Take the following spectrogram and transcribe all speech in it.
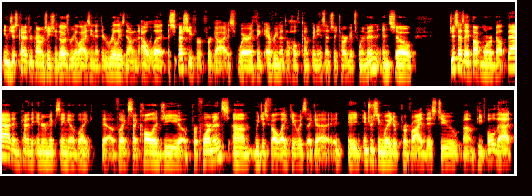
and just kind of through conversation with those, realizing that there really is not an outlet, especially for for guys, where I think every mental health company essentially targets women. And so just as I thought more about that and kind of the intermixing of like of like psychology of performance, um, we just felt like it was like a an, an interesting way to provide this to um, people that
